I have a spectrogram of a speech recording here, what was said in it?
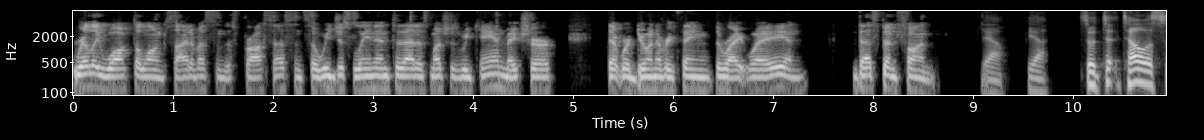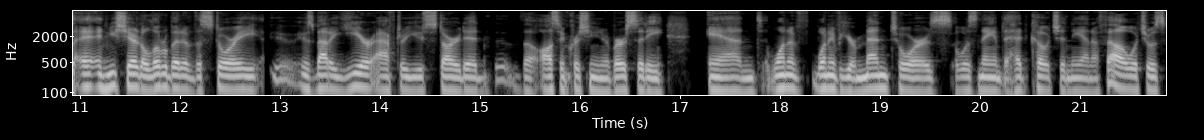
really walked alongside of us in this process. And so we just lean into that as much as we can, make sure that we're doing everything the right way. And that's been fun. Yeah. Yeah. So t- tell us, and you shared a little bit of the story. It was about a year after you started the Austin Christian University, and one of one of your mentors was named a head coach in the NFL, which was,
